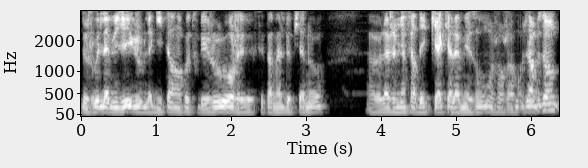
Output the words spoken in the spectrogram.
de jouer de la musique, je joue de la guitare un peu tous les jours, j'ai fait pas mal de piano. Euh, là, j'aime bien faire des cakes à la maison. Genre, j'ai l'impression,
